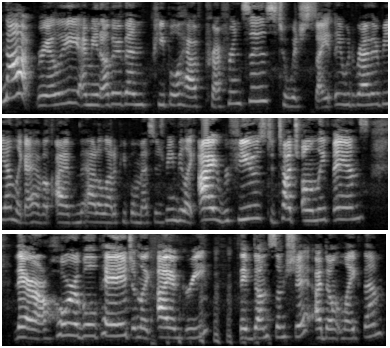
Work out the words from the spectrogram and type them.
not really. I mean, other than people have preferences to which site they would rather be on. Like, I have, a, I've had a lot of people message me and be like, "I refuse to touch OnlyFans. They're a horrible page." I'm like, I agree. They've done some shit. I don't like them.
